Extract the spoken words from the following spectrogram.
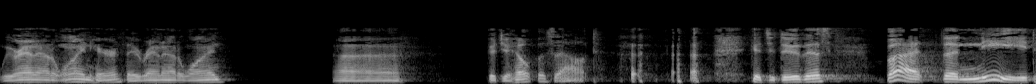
we ran out of wine here. They ran out of wine. Uh, could you help us out? could you do this? But the need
